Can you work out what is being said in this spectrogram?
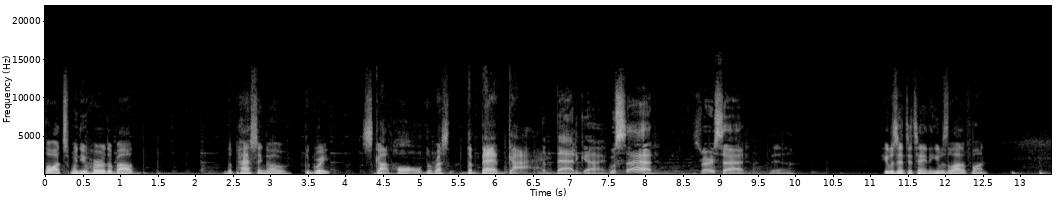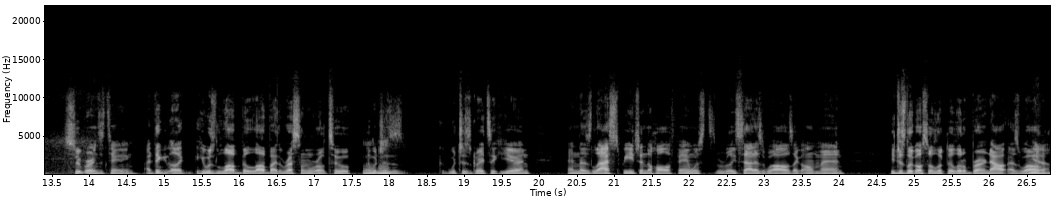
thoughts when you heard about the passing of the great Scott Hall, the wrestler, the bad guy? The bad guy. It was sad. It was very sad. Yeah. He was entertaining. He was a lot of fun. Super entertaining. I think like he was loved, beloved by the wrestling world too, which Mhm. is which is great to hear. And and his last speech in the Hall of Fame was really sad as well. I was like, oh man, he just looked also looked a little burned out as well. Yeah,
